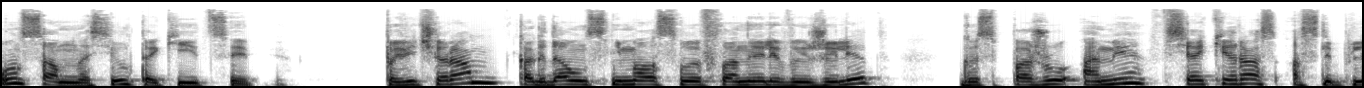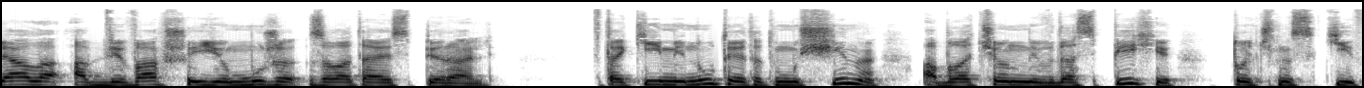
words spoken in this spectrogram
Он сам носил такие цепи. По вечерам, когда он снимал свой фланелевый жилет, госпожу Аме всякий раз ослепляла обвивавшая ее мужа золотая спираль. В такие минуты этот мужчина, облаченный в доспехи, точно скиф,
